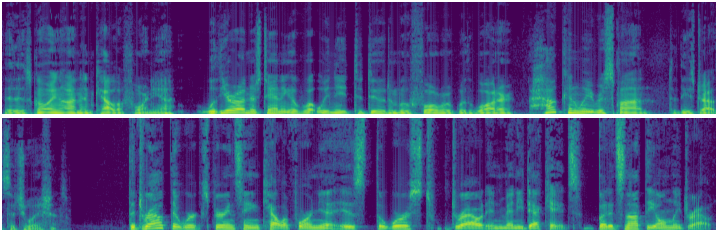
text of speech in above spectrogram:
that is going on in California. With your understanding of what we need to do to move forward with water, how can we respond to these drought situations? The drought that we're experiencing in California is the worst drought in many decades, but it's not the only drought.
